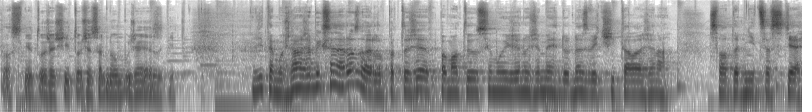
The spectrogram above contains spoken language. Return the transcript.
vlastně to řeší to, že se mnou může jezdit. Vidíte, možná, že bych se nerozvedl, protože pamatuju si moji ženu, že mi dodnes vyčítala, že na svatební cestě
